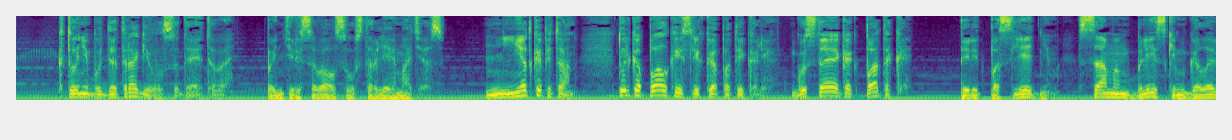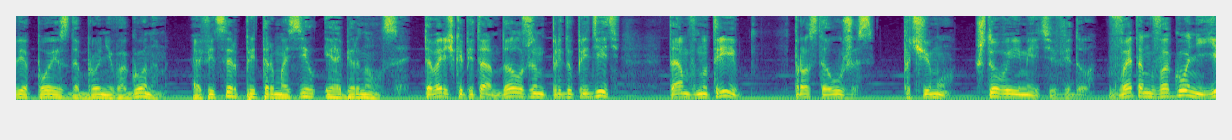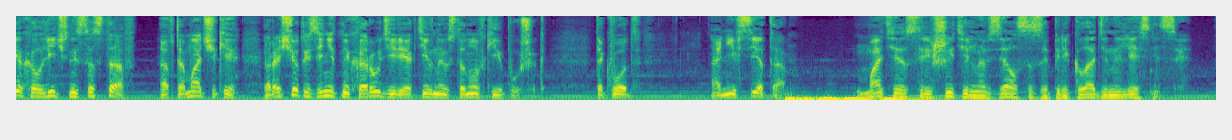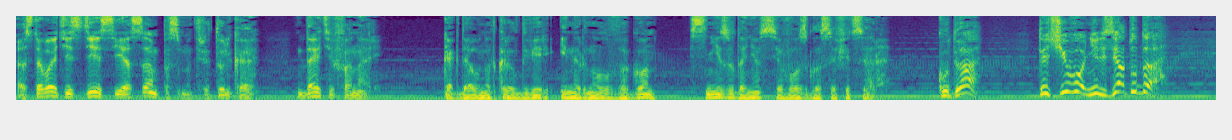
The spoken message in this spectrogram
«Кто-нибудь дотрагивался до этого?» Поинтересовался у Старлея Матиас. «Нет, капитан, только палкой слегка потыкали, густая как патока». Перед последним, самым близким к голове поезда броневагоном, офицер притормозил и обернулся. «Товарищ капитан, должен предупредить, там внутри просто ужас. Почему? Что вы имеете в виду? В этом вагоне ехал личный состав, автоматчики, расчеты зенитных орудий, реактивной установки и пушек. Так вот, они все там». Матиас решительно взялся за перекладины лестницы. «Оставайтесь здесь, я сам посмотрю, только дайте фонарь». Когда он открыл дверь и нырнул в вагон, снизу донесся возглас офицера. «Куда? Ты чего? Нельзя туда!»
